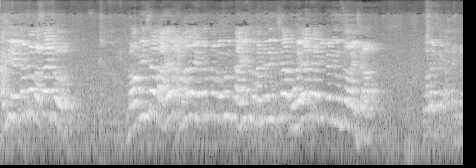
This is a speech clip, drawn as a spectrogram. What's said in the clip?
आम्ही एकत्र बसायचो. लॉबीच्या बाहेर आम्हाला एकत्र बघून काही मंडळींच्या भोया त्या ठिकाणी उंचावायच्या. कोणाच्या काकांच्या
